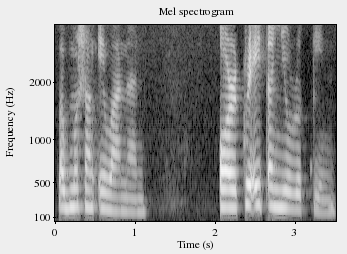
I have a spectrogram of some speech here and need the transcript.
wag mo siyang iwanan. Or create a new routine.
